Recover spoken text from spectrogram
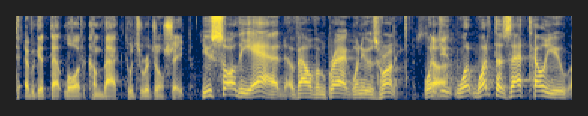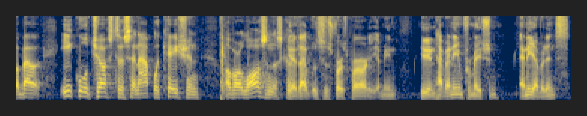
to ever get that law to come back to its original shape. You saw the ad of Alvin Bragg when he was running. What, uh, you, what, what does that tell you about equal justice and application of our laws in this country? Yeah, that was his first priority. I mean, he didn't have any information any evidence.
